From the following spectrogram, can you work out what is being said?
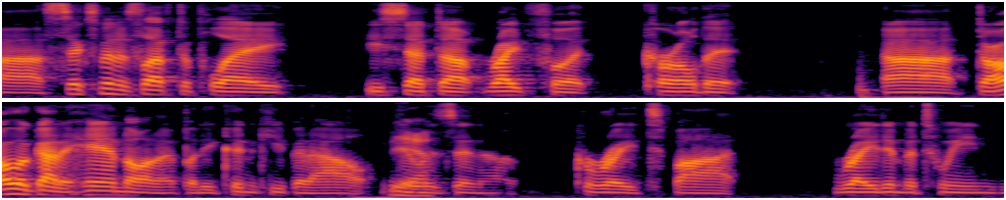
Uh, six minutes left to play. He stepped up, right foot, curled it. Uh, Darlow got a hand on it, but he couldn't keep it out. It was in a great spot, right in between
